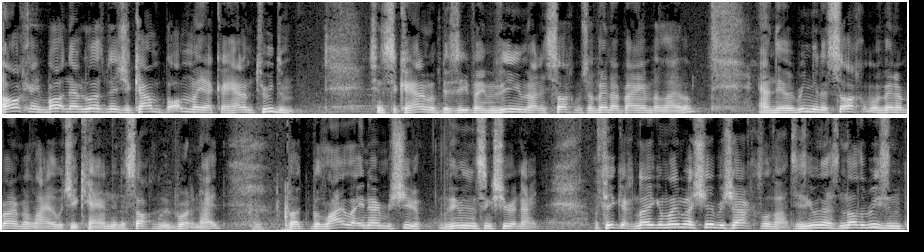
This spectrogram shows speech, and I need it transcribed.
Okay, but nevertheless, you come, Ba'am Maya them. Since the Kayanim were busy, Vayimvim on Nisachim Shal Ben Balayla, and they were bringing a Sachim of Ben Abayim Balayla, which you can, and the Sachim will be brought at night, but Balayla in Ayim Shira, Vayim didn't sing Shira at night. Afikach Neigim Lema Shir B'Shach. He's giving us another reason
